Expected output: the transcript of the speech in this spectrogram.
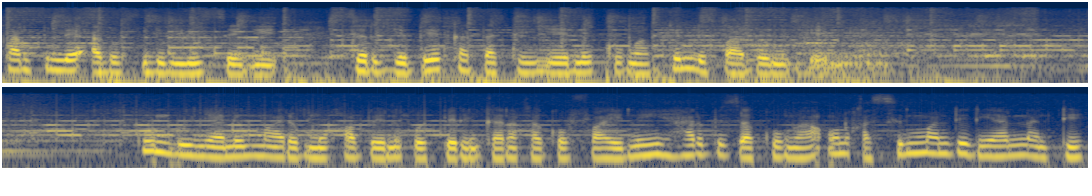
tampile aɗo film ni segi serge be katate yene kunga kelli fadoni keni kundu ñani mare mu xabeni ko terin kana ka ko fayni har bisa kunga on xa simmandin yan nanti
